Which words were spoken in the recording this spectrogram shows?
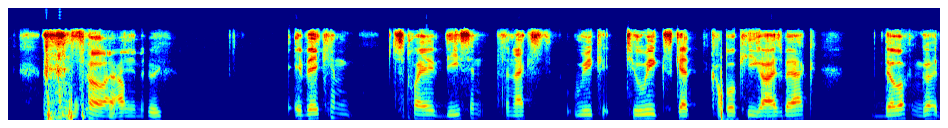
so I mean, if they can play decent the next week, two weeks, get a couple of key guys back, they're looking good.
